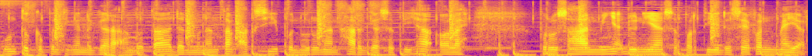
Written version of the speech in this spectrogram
untuk kepentingan negara anggota dan menentang aksi penurunan harga sepihak oleh perusahaan minyak dunia seperti The Seven Mayer.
